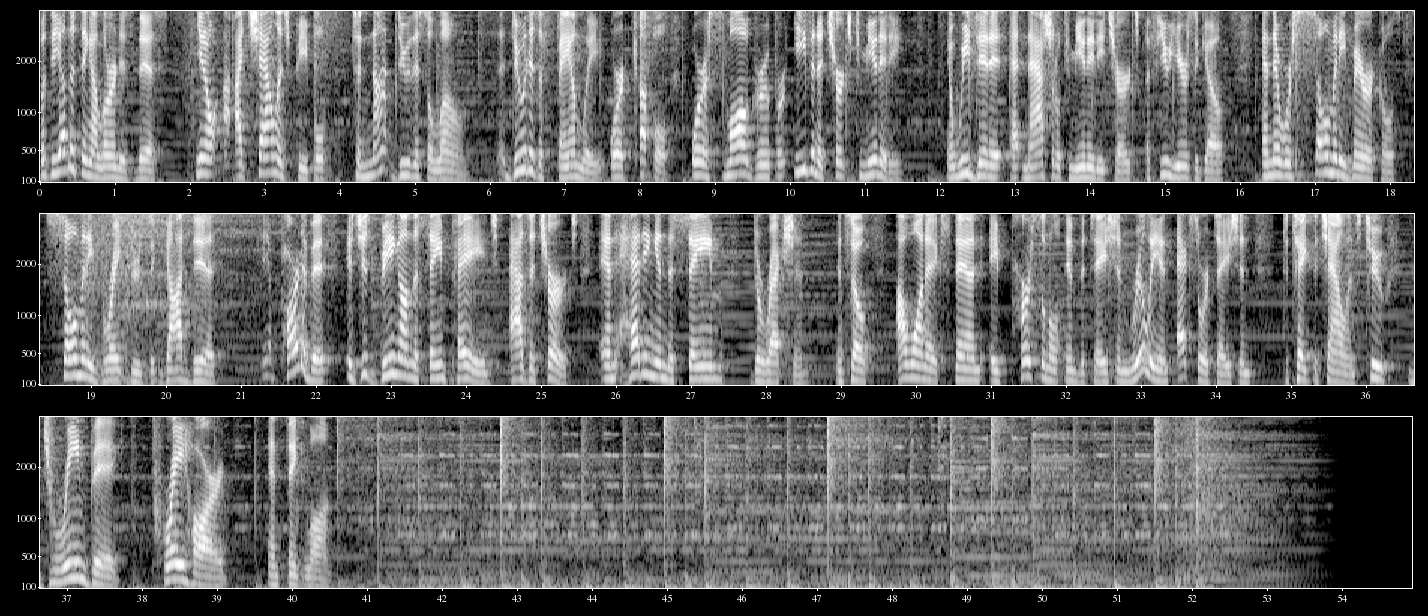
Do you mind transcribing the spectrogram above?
But the other thing I learned is this you know, I challenge people to not do this alone. Do it as a family or a couple or a small group or even a church community. And we did it at National Community Church a few years ago. And there were so many miracles, so many breakthroughs that God did. You know, part of it is just being on the same page as a church and heading in the same direction. And so I want to extend a personal invitation, really an exhortation to take the challenge, to dream big, pray hard, and think long.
